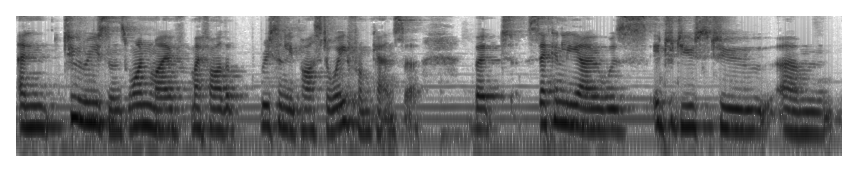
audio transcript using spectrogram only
And two reasons. One, my, my father recently passed away from cancer. But secondly, I was introduced to um,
